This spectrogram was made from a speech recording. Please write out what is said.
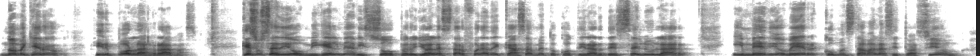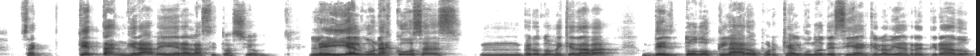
no me quiero ir por las ramas. ¿Qué sucedió? Miguel me avisó, pero yo al estar fuera de casa me tocó tirar de celular y medio ver cómo estaba la situación. O sea, qué tan grave era la situación. Leí algunas cosas, mm, pero no me quedaba del todo claro, porque algunos decían que lo habían retirado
